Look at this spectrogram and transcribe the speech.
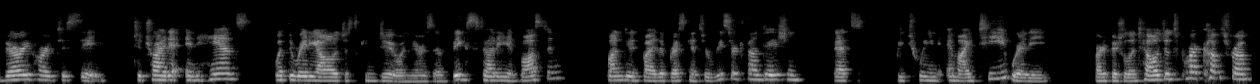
Very hard to see, to try to enhance what the radiologist can do. And there's a big study in Boston funded by the Breast Cancer Research Foundation that's between MIT, where the artificial intelligence part comes from,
